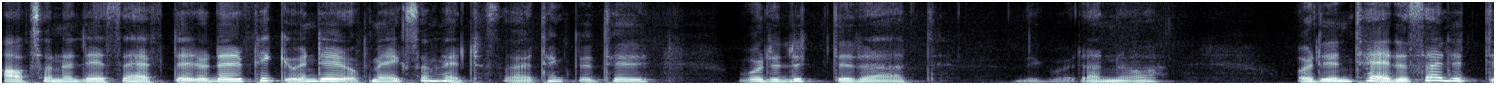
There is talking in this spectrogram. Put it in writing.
av sånne lesehefter, og dere fikk jo en del oppmerksomhet. Så jeg tenkte til våre lyttere at det går an å orientere seg litt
